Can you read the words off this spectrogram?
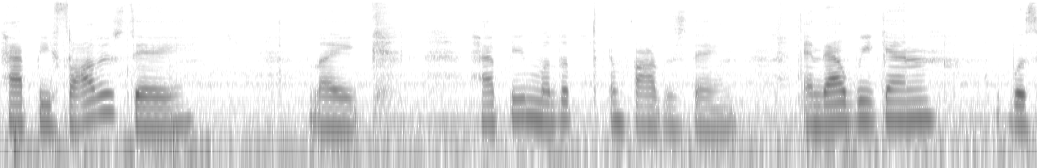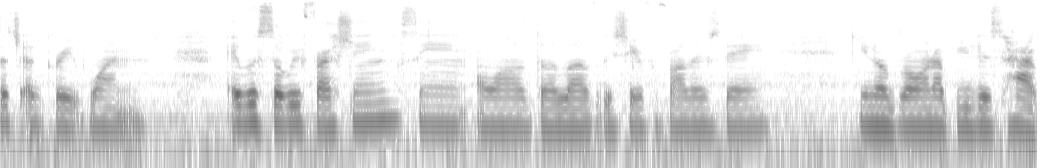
happy Father's Day. Like, happy Mother and Father's Day. And that weekend was such a great one. It was so refreshing seeing all the love this year for Father's Day. You know, growing up, you just have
